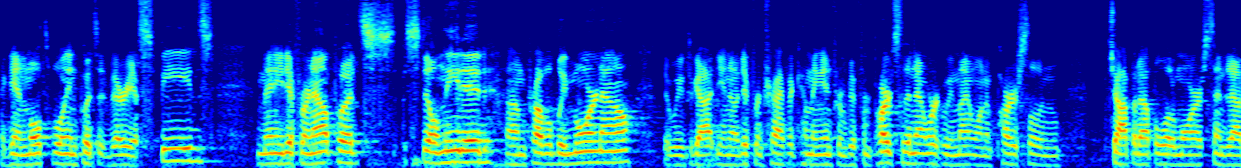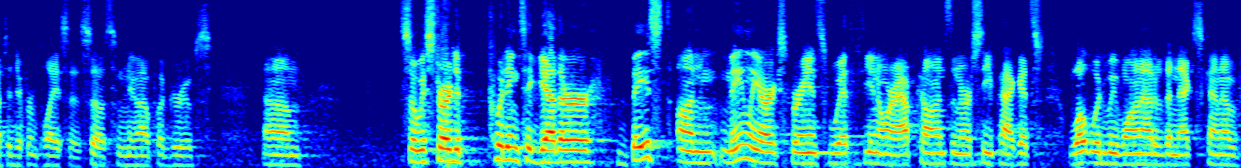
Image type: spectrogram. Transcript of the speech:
again, multiple inputs at various speeds, many different outputs still needed, um, probably more now that we've got you know different traffic coming in from different parts of the network. We might want to parcel and chop it up a little more, send it out to different places. So some new output groups. Um, so we started putting together, based on mainly our experience with you know our Apcons and our cPackets, what would we want out of the next kind of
